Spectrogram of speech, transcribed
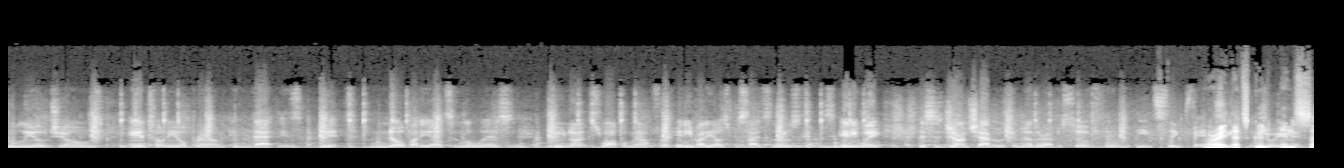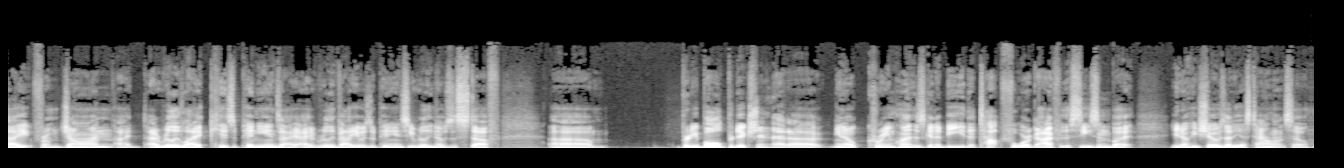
Julio Jones, Antonio Brown, and that is it. Nobody else in the list. Do not swap them out for anybody else besides those guys. Anyway, this is John Chapman with another episode from Eat Sleep Fantasy. All right, that's good your day. insight from John. I I really like his opinions. I, I really value his opinions. He really knows his stuff. Um, pretty bold prediction that uh you know Kareem Hunt is going to be the top four guy for the season, but you know he shows that he has talent, so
